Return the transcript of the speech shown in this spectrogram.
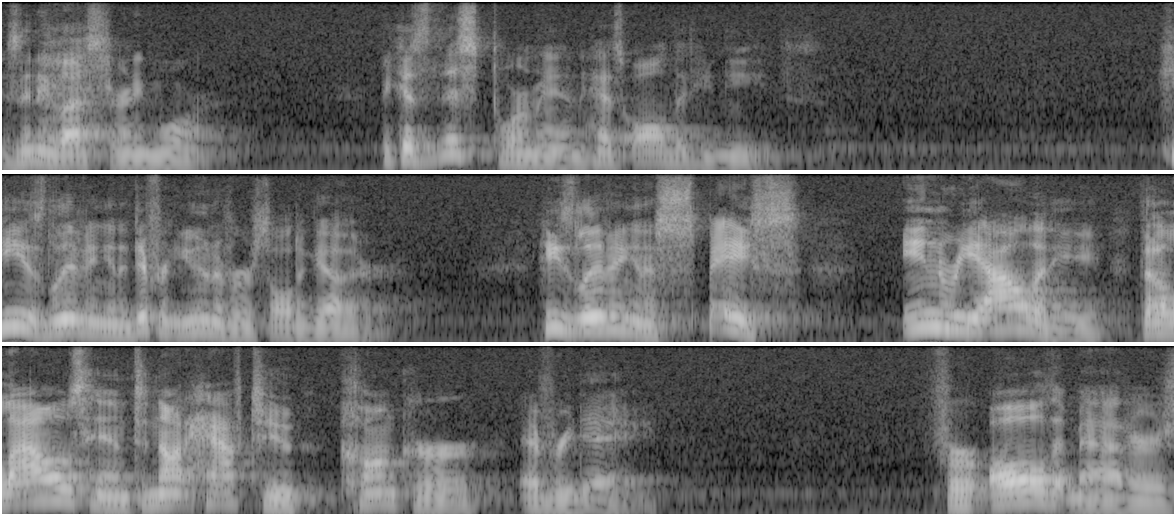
is any less or any more. Because this poor man has all that he needs. He is living in a different universe altogether. He's living in a space in reality that allows him to not have to conquer every day. For all that matters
